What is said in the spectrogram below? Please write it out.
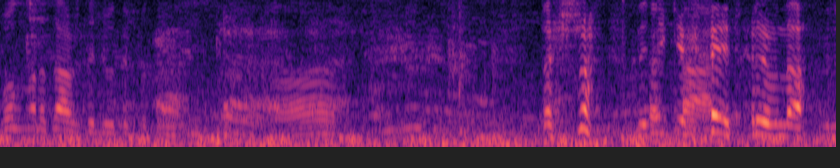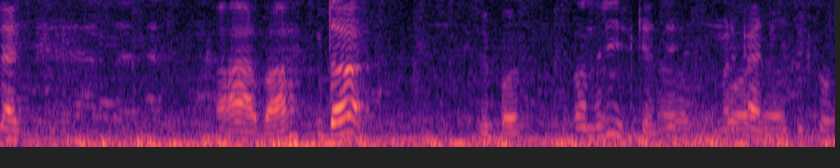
Волмар завжди люди потрібні. Так що, не тільки хейтери в нас, блядь. А, да? Да. Типа, Англійське, американський тікток.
